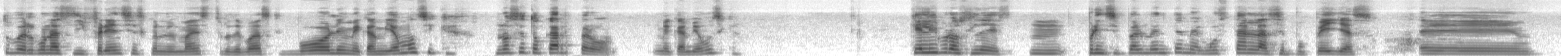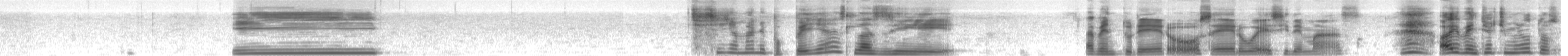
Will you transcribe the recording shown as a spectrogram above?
tuve algunas diferencias con el maestro de básquetbol y me cambié a música. No sé tocar, pero me cambié a música. ¿Qué libros lees? Mm, principalmente me gustan las epopeyas. Eh, y... ¿Sí se llaman epopeyas? Las de aventureros, héroes y demás. ¡Ay, 28 minutos!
